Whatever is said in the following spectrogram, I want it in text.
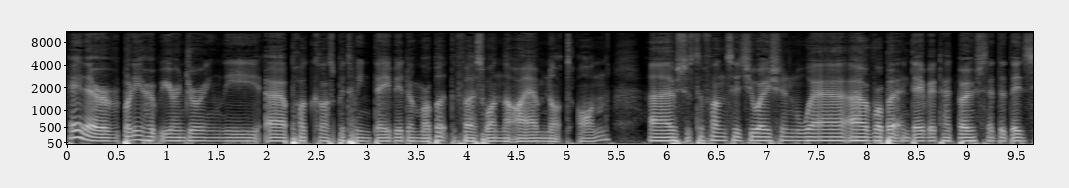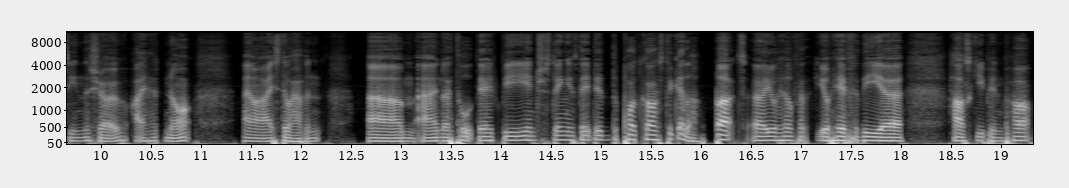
Hey there everybody, hope you're enjoying the uh, podcast between David and Robert, the first one that I am not on. Uh, it was just a fun situation where uh, Robert and David had both said that they'd seen the show, I had not, and I still haven't. Um, and I thought they'd be interesting if they did the podcast together. But uh, you're here for you're here for the uh, housekeeping part.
